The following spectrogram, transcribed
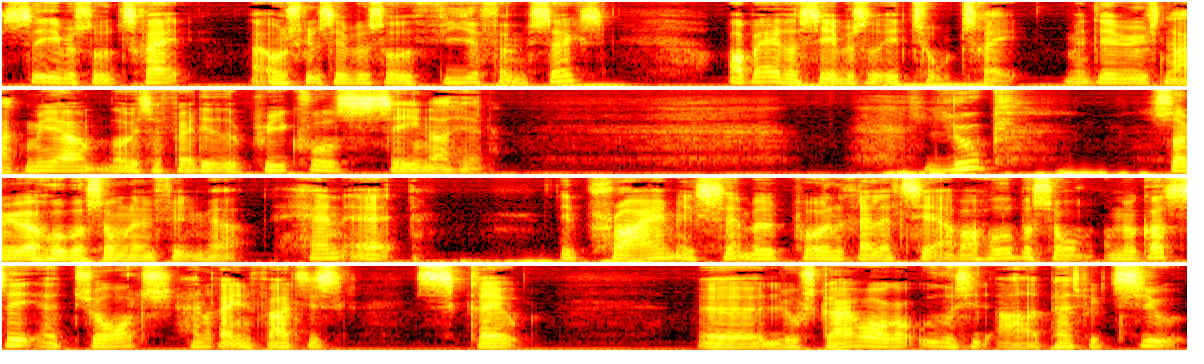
se episode 3, nej, undskyld, se episode 4, 5, 6, og bagefter se episode 1, 2, 3. Men det vil vi snakke mere om, når vi tager fat i The Prequels senere hen. Luke, som jo er hovedpersonen af den film her, han er et prime eksempel på en relaterbar hovedperson, og man kan godt se, at George, han rent faktisk skrev øh, Luke Skywalker ud fra sit eget perspektiv.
